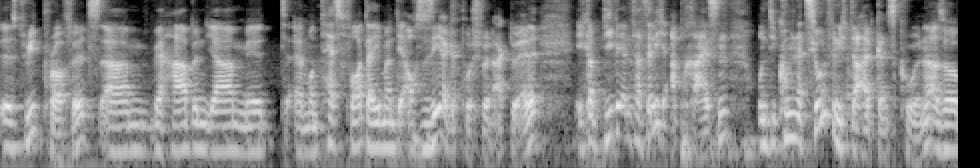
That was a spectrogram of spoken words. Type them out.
äh, Street Profits, ähm, wir haben ja mit äh, Montez Ford da jemand, der auch sehr gepusht wird aktuell. Ich glaube, die werden tatsächlich abreißen und die Kombination finde ich da halt ganz cool. Ne? Also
